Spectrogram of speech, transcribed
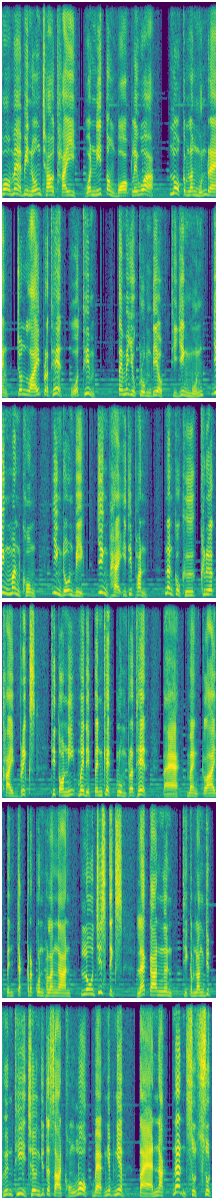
พ่อแม่พี่น้องชาวไทย วันนี้ต้องบอกเลยว่า โลกกำลังหมุนแรงจนหลายประเทศหัวทิ่ม แต่ไม่อยู่กลุ่มเดียวที่ยิ่งหมุน ยิ่งมั่นคง ยิ่งโดนบีก ยิ่งแผ่อิทธิพันธ์นั่นก็คือเครือข่ายบริกส์ที่ตอนนี้ไม่ได้เป็นแค่กลุ่มประเทศ แต่แม่งกลายเป็นจักรกลพลังงานโลจิสติกส์และการเงินที่กำลังยึดพื้นที่เชิงยุทธศาสตร์ของโลกแบบเงียบๆแต่หนักแน่นสุด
